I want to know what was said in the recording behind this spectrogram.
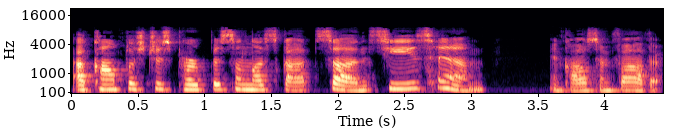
accomplished his purpose unless God's Son sees him and calls him Father.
